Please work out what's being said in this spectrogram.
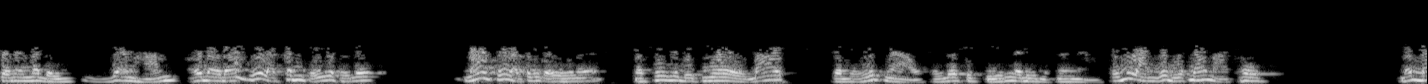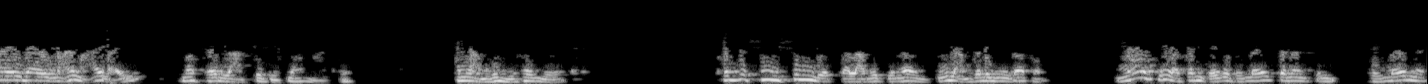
cho nên nó bị giam hãm ở đâu đó. Nếu là công cụ của thượng đế, nó cũng là công cụ nữa mà khi nó được nhờ nói rồi một lúc nào thượng đế sẽ chuyển nó đi một nơi nào. Cũng làm cái việc đó mà thôi. Nó bay bay mãi mãi vậy, nó sẽ làm cái việc đó mà thôi. Không làm cái gì hơn nữa. Không có suy sinh được và làm cái chuyện hơn, chỉ làm cái đinh đó thôi. Nó cũng là công cụ của thượng đế, cho nên thượng đế này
